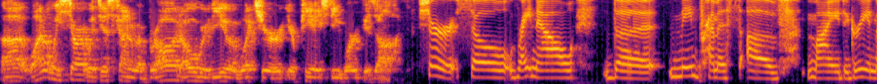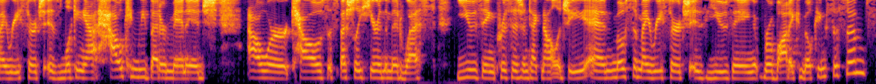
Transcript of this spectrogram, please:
Uh, why don't we start with just kind of a broad overview of what your, your PhD work is on? Sure. So, right now, the main premise of my degree and my research is looking at how can we better manage our cows, especially here in the Midwest, using precision technology. And most of my research is using robotic milking systems.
